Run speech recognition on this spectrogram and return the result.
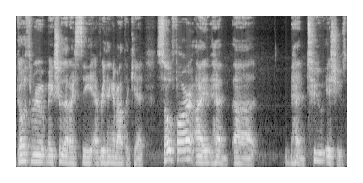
go through, make sure that I see everything about the kit. So far, I have uh, had two issues.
